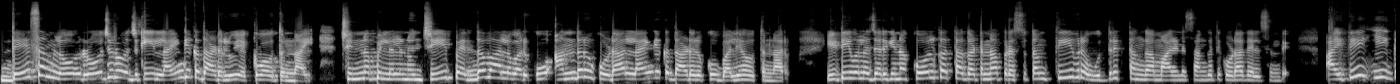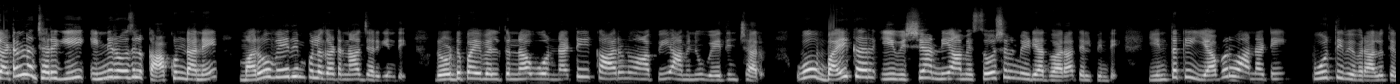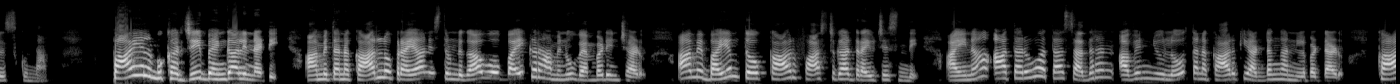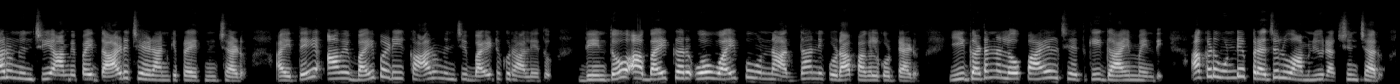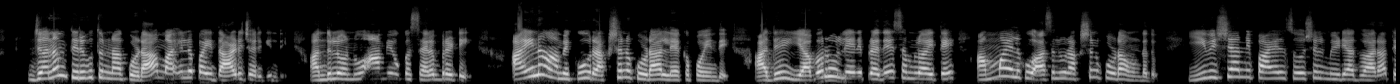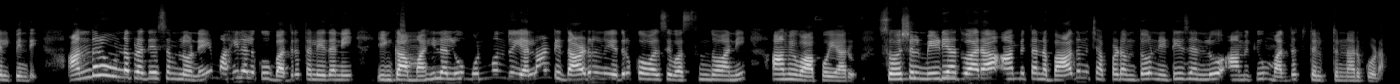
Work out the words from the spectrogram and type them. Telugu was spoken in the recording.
దేశంలో రోజు రోజుకి లైంగిక దాడులు ఎక్కువవుతున్నాయి. చిన్న పిల్లల నుంచి పెద్దవాళ్ళ వరకు అందరూ కూడా లైంగిక దాడులకు బలి అవుతున్నారు. ఇటీవల జరిగిన కోల్కతా ఘటన ప్రస్తుతం తీవ్ర ఉద్రిక్తంగా మారిన సంగతి కూడా తెలిసిందే. అయితే ఈ ఘటన జరిగి ఇన్ని రోజులు కాకుండానే మరో వేధింపుల ఘటన జరిగింది. రోడ్డుపై వెళ్తున్న ఓ నటి కారును ఆపి ఆమెను వేధించారు. ఓ బైకర్ ఈ విషయాన్ని ఆమె సోషల్ మీడియా ద్వారా తెలిపింది. ఇంతకీ ఎవరు ఆ నటి? పూర్తి వివరాలు తెలుసుకుందాం. పాయల్ ముఖర్జీ బెంగాలీ నటి. ఆమె తన కారులో ప్రయాణిస్తుండగా ఓ బైకర్ ఆమెను వెంబడించాడు. ఆమె భయంతో కారు ఫాస్ట్గా డ్రైవ్ చేసింది. అయినా ఆ తరువాత సదరన్ అవెన్యూలో తన కారుకి అడ్డంగా నిలబడ్డాడు. కారు నుంచి ఆమెపై దాడి చేయడానికి ప్రయత్నించాడు. అయితే ఆమె భయపడి కారు నుంచి బయటకు రాలేదు. దీంతో ఆ బైకర్ ఓ వైపు ఉన్న అద్దాన్ని కూడా పగలగొట్టాడు. ఈ ఘటనలో పాయల్ చేతికి గాయమైంది. అక్కడ ఉండే ప్రజలు ఆమెను రక్షించారు. జనం తిరుగుతున్నా కూడా మహిళపై దాడి జరిగింది. అందులోనూ ఆమె ఒక సెలబ్రిటీ. అయినా ఆమెకు రక్షణ కూడా లేకపోయింది. అదే ఎవరూ లేని ప్రదేశంలో అయితే అమ్మాయిలకు అసలు రక్షణ కూడా ఉండదు. ఈ విషయాన్ని పాయల్ సోషల్ మీడియా ద్వారా తెలిపింది. అందరూ ఉన్న ప్రదేశంలోనే మహిళలకు భద్రత లేదని ఇంకా మహిళలు మున్ముందు ఎలాంటి దాడులను ఎదుర్కోవాల్సి వస్తుందో అని ఆమె వాపోయారు. సోషల్ మీడియా ద్వారా ఆమె తన బాధను చెప్పడంతో నెటిజన్లు ఆమెకు మద్దతు తెలుపుతున్నారు కూడా.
